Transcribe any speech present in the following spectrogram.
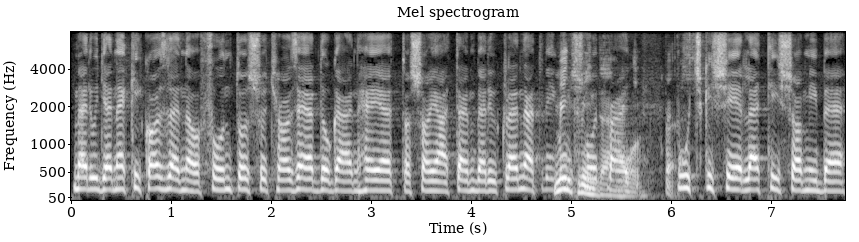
mert ugye nekik az lenne a fontos, hogyha az Erdogán helyett a saját emberük lenne, hát végül Mint is volt már egy pucskísérlet is, amiben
